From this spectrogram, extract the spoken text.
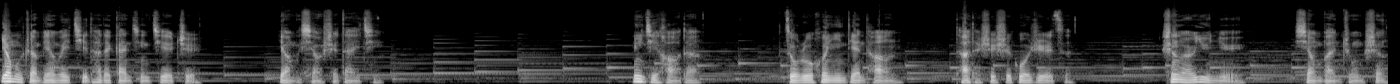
要么转变为其他的感情介质，要么消失殆尽。运气好的，走入婚姻殿堂，踏踏实实过日子，生儿育女，相伴终生。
